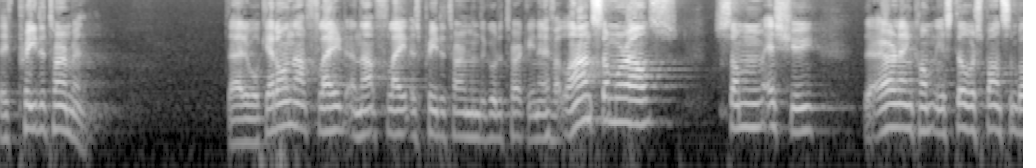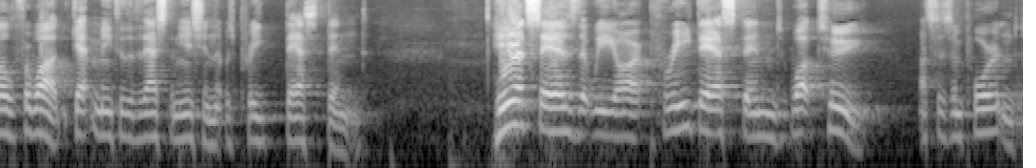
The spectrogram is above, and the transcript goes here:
They've predetermined that it will get on that flight, and that flight is predetermined to go to Turkey. Now, if it lands somewhere else, some issue, the airline company is still responsible for what? Getting me to the destination that was predestined. Here it says that we are predestined, what to? That's as important.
